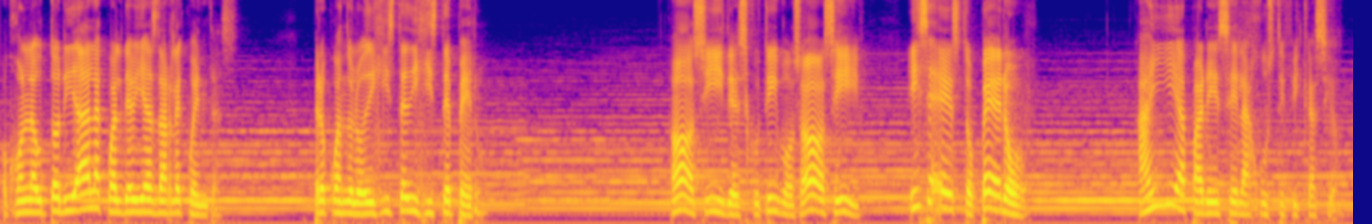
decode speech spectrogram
o con la autoridad a la cual debías darle cuentas? Pero cuando lo dijiste, dijiste pero. Oh, sí, discutimos. Oh, sí, hice esto, pero ahí aparece la justificación.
